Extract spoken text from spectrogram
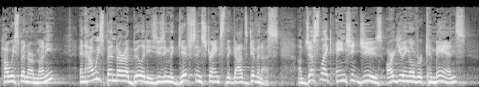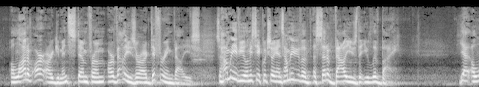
how we spend our money, and how we spend our abilities using the gifts and strengths that God's given us. Um, just like ancient Jews arguing over commands, a lot of our arguments stem from our values or our differing values. So, how many of you, let me see a quick show of hands, how many of you have a, a set of values that you live by? Yeah,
